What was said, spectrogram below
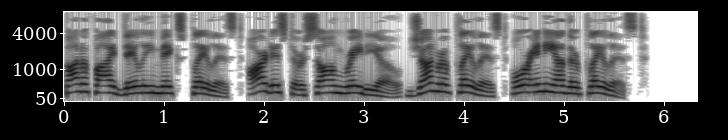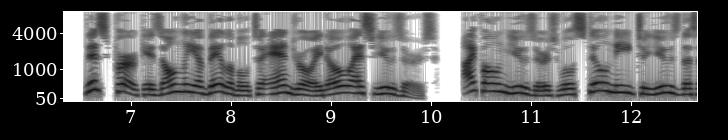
Spotify daily mix playlist, artist or song radio, genre playlist, or any other playlist. This perk is only available to Android OS users iPhone users will still need to use the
